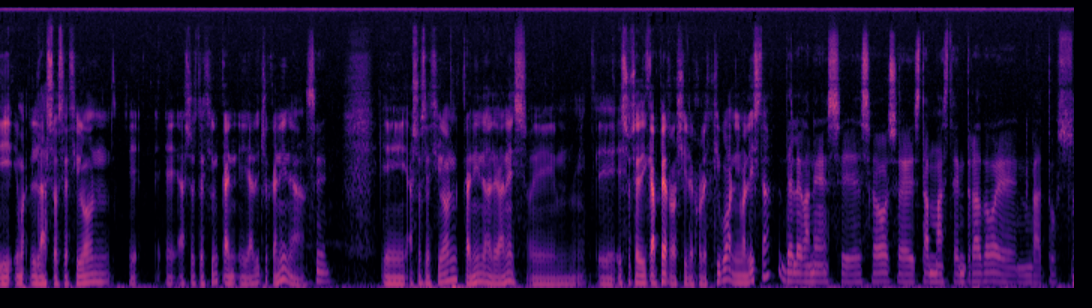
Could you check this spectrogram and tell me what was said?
Y, la asociación, eh, eh, asociación ha dicho canina. Sí. Eh, asociación Canina de Leganés. ¿Eso se dedica a perros y el colectivo animalista? De Leganés, sí. Eso se está más centrado en gatos.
